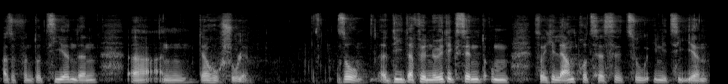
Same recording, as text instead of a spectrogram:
also von Dozierenden äh, an der Hochschule. So, äh, die dafür nötig sind, um solche Lernprozesse zu initiieren.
